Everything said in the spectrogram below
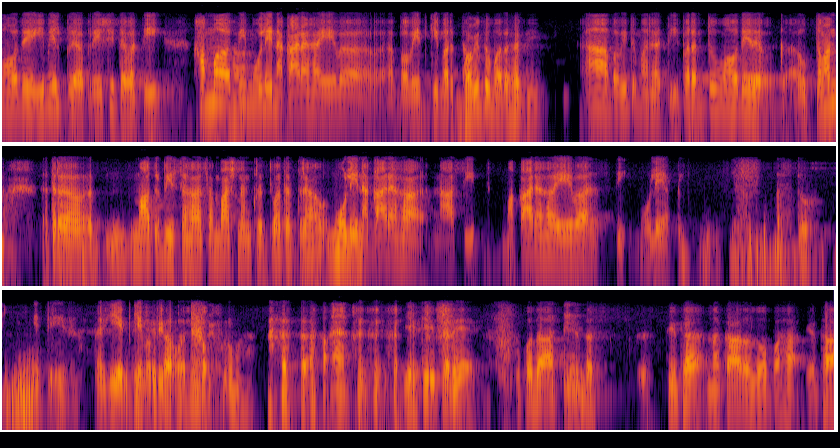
महोदय ईमेल् प्रेषितवती। हम् अपि मूले नकारः एव भवेत् किमर्थं भवितुमर्हति। हा भवितुमर्हति परन्तु महोदय उक्तवान् तत्र मातृभिः सह सम्भाषणं कृत्वा तत्र मूले नकारः नासीत्। मकारः एव अस्ति मूले अपि। अस्तु। इति तर्हि यत्किमपि यकीपरे उपदास्थित स्थितनकारलोपः यथा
